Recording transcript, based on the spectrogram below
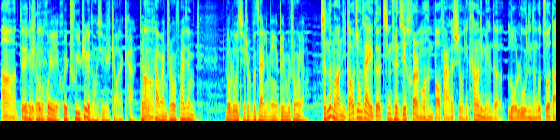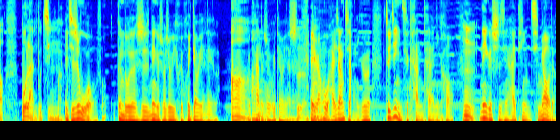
啊，对，那个时候会会出于这个东西去找来看。但是看完之后发现，裸露其实不在里面也并不重要。真的吗？你高中在一个青春期荷尔蒙很爆发的时候，你看到里面的裸露，你能够做到波澜不惊吗？哎，其实我更多的是那个时候就会会掉眼泪了。啊，看的时候会掉眼泪。是，哎，然后我还想讲一个最近一次看《泰坦尼克号》，嗯，那个事情还挺奇妙的。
